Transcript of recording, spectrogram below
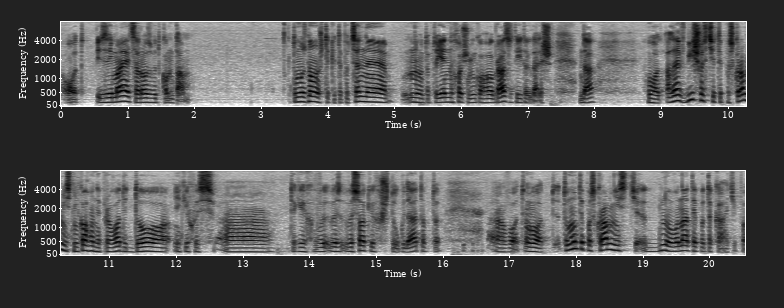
От, і займається розвитком там. Тому знову ж таки, типу, це не. Ну, тобто я не хочу нікого образити і так далі. Да? От. Але в більшості, типу, скромність нікого не приводить до якихось а, таких ви- ви- високих штук. Да? Тобто, а, от. От. Тому, типу, скромність, ну, вона, типу, така, типу,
